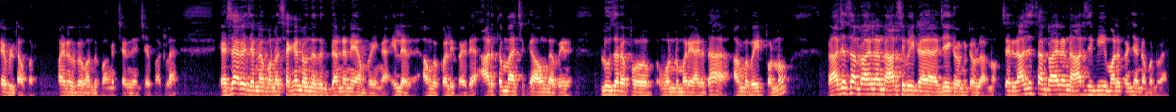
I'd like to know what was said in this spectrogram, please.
டேபிள் டாப்பர் ஃபைனல் போய் வந்திருப்பாங்க. சென்னை சேப்பாக்கில் எஸ்ஆர்ஹெச் என்ன பண்ணோம்? செகண்ட் வந்ததுக்கு தண்டனையாக போயிங்க. இல்லை இல்லை. அவங்க குவாலிஃபைடு அடுத்த மேட்ச்சுக்கு அவங்க லூசரை ஒன்று மாதிரி ஆகிடுதா அவங்க வெயிட் பண்ணோம். ராஜஸ்தான் ராயல் அண்ட் ஆர்சிபிகிட்ட ஜெயிக்கிறவங்ககிட்ட விளாட்ணும் சரி ராஜஸ்தான் ராயல் அண்ட் ஆர்சிபி மழை பெஞ்சா என்ன பண்ணுவேன்?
